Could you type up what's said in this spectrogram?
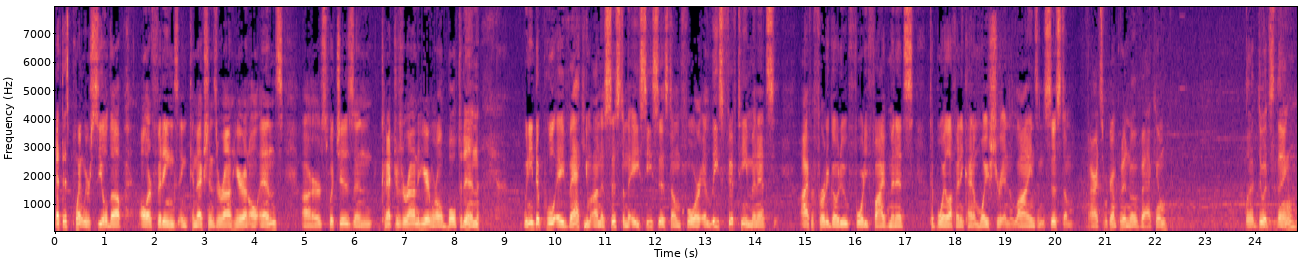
At this point, we're sealed up. All our fittings and connections around here on all ends. Our switches and connectors around here, we're all bolted in we need to pull a vacuum on the system, the AC system, for at least 15 minutes. I prefer to go to 45 minutes to boil off any kind of moisture in the lines in the system. Alright, so we're going to put it into a vacuum. Let it do its thing.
